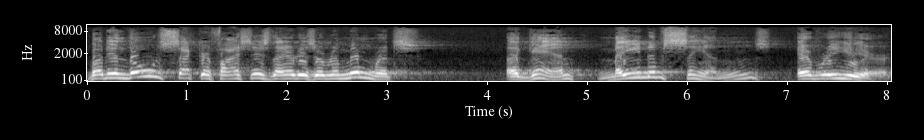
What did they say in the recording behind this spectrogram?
But in those sacrifices, there is a remembrance again made of sins every year.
